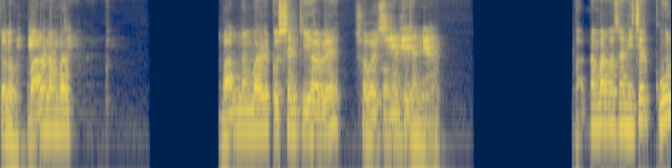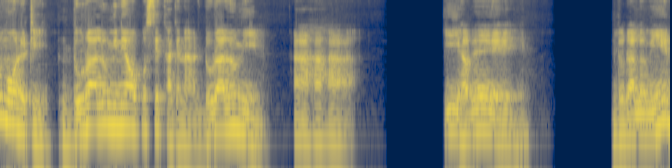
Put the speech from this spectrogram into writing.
চলো, বারো নাম্বার বারো নাম্বারের কোশ্চেন কি হবে? সবাই কমেন্টে জানিয়ে দাও। বারো নাম্বার কোশ্চেন নিচের কোন মৌলটি ডুরালুমিনে উপস্থিত থাকে না? ডুরালুমিন। হা হা হা কি হবে? ডুরালুমিন?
